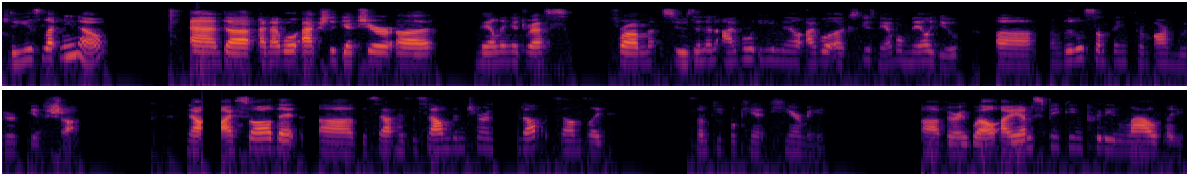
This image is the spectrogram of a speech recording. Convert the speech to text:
please let me know. And, uh, and I will actually get your uh, mailing address from Susan, and I will email, I will, uh, excuse me, I will mail you uh, a little something from our Mooter gift shop. Now, I saw that uh, the sound has the sound been turned up. It sounds like some people can't hear me uh, very well. I am speaking pretty loudly.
